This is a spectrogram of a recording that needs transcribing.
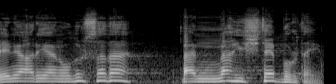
Beni arayan olursa da ben nah işte buradayım.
